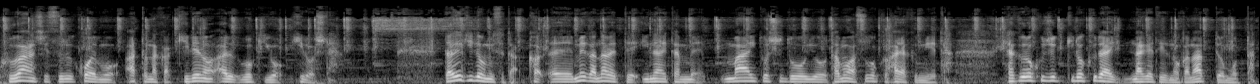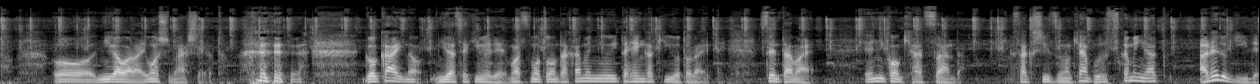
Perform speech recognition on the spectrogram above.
不安視する声もあった中、キレのある動きを披露した。打撃でも見せた。えー、目が慣れていないため、毎年同様、球はすごく速く見えた。160キロくらい投げているのかなって思ったと。苦笑いもしましたよと。5回の2打席目で松本の高めに浮いた変化球を捉えて、センター前、えー、今季初安打。昨シーズンのキャンプ2日目にアアレルギーで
